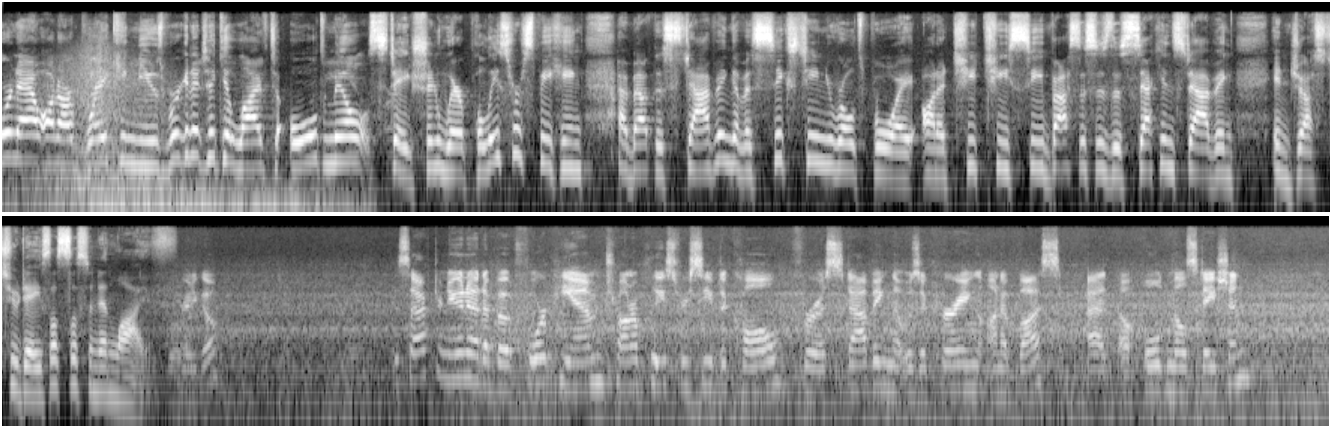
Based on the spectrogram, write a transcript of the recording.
More now on our breaking news. We're going to take you live to Old Mill Station, where police are speaking about the stabbing of a 16 year old boy on a TTC bus. This is the second stabbing in just two days. Let's listen in live. Ready to go? This afternoon at about 4 p.m., Toronto Police received a call for a stabbing that was occurring on a bus at uh, Old Mill Station.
